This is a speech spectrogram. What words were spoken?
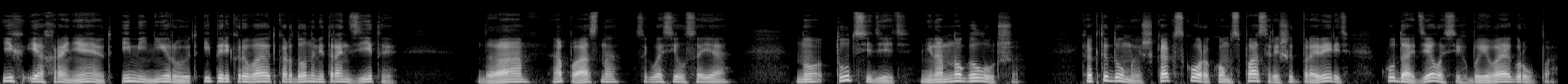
Их и охраняют, и минируют, и перекрывают кордонами транзиты. «Да, опасно», — согласился я. «Но тут сидеть не намного лучше. Как ты думаешь, как скоро Комспас решит проверить, куда делась их боевая группа?»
